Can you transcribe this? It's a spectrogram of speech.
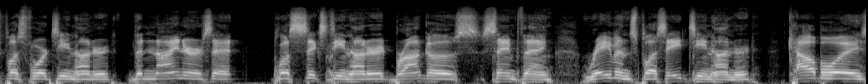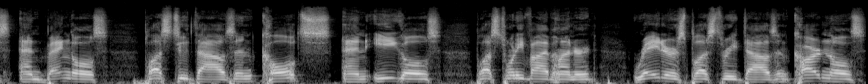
plus 1400, the Niners at plus 1600, Broncos same thing, Ravens plus 1800, Cowboys and Bengals plus 2,000. Colts and Eagles plus 2,500. Raiders plus 3,000. Cardinals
